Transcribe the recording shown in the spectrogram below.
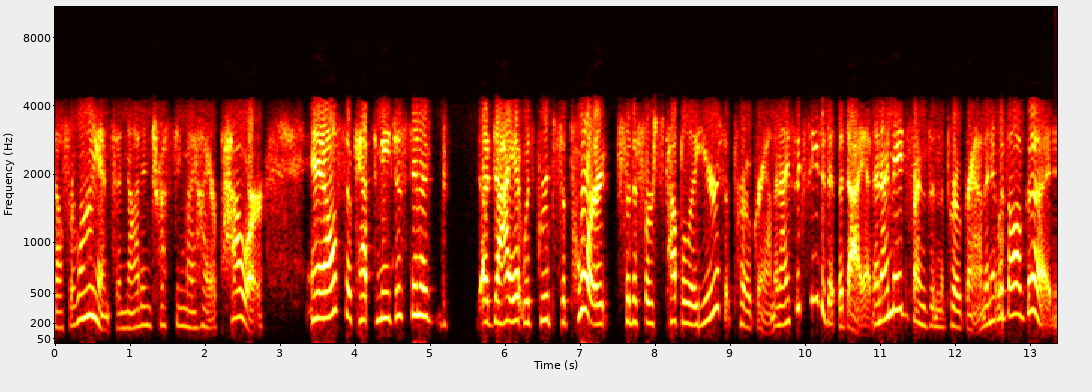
self reliance and not in trusting my higher power. And it also kept me just in a a diet with group support for the first couple of years of program and I succeeded at the diet and I made friends in the program and it was all good.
